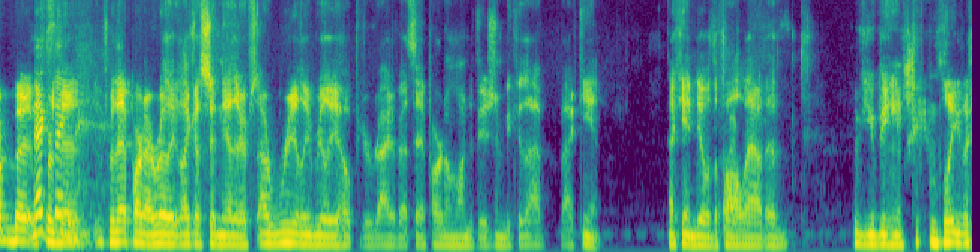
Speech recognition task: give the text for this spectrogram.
I, but Next for thing- the for that part, I really like I said in the other episode, I really really hope you're right about that part on WandaVision because I I can't I can't deal with the fallout of of you being completely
